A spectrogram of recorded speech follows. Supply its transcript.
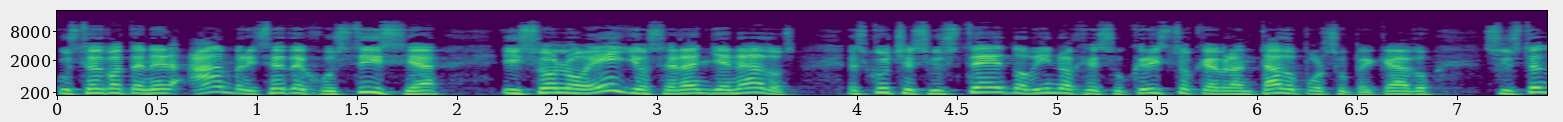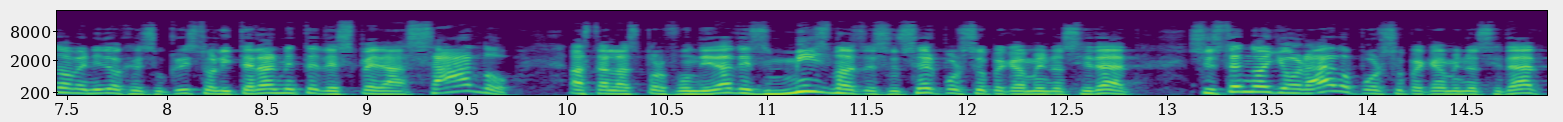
usted va a tener hambre y sed de justicia y solo ellos serán llenados. Escuche, si usted no vino a Jesucristo quebrantado por su pecado, si usted no ha venido a Jesucristo literalmente despedazado hasta las profundidades mismas de su ser por su pecaminosidad, si usted no ha llorado por su pecaminosidad,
